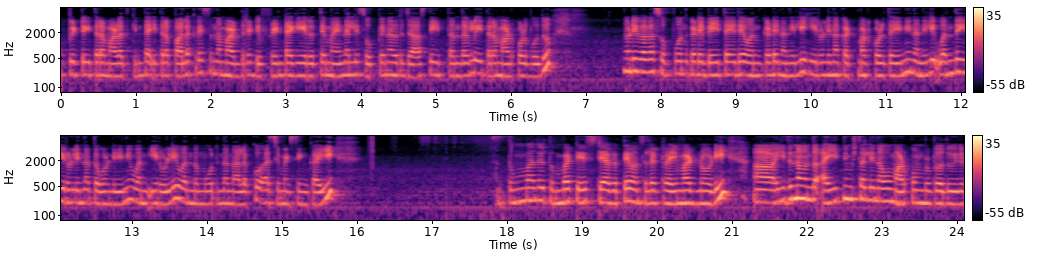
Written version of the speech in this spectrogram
ಉಪ್ಪಿಟ್ಟು ಈ ಥರ ಮಾಡೋದಕ್ಕಿಂತ ಈ ಥರ ಪಾಲಕ್ ರೈಸನ್ನು ಮಾಡಿದ್ರೆ ಡಿಫ್ರೆಂಟಾಗಿ ಇರುತ್ತೆ. ಮನೆಯಲ್ಲಿ ಸೊಪ್ಪೇನಾದರೂ ಜಾಸ್ತಿ ಇತ್ತಂದಾಗಲೂ ಈ ಥರ ಮಾಡ್ಕೊಳ್ಬೋದು. ನೋಡಿ, ಇವಾಗ ಸೊಪ್ಪು ಒಂದು ಕಡೆ ಬೇಯ್ತಾ ಇದೆ, ಒಂದು ಕಡೆ ನಾನಿಲ್ಲಿ ಈರುಳ್ಳಿನ ಕಟ್ ಮಾಡ್ಕೊಳ್ತಾ ಇದ್ದೀನಿ ನಾನಿಲ್ಲಿ ಒಂದು ಈರುಳ್ಳಿನ ತೊಗೊಂಡಿದ್ದೀನಿ ಒಂದು ಈರುಳ್ಳಿ, ಒಂದು ಮೂರಿಂದ ನಾಲ್ಕು ಹಸಿಮೆಣಸಿನ್ಕಾಯಿ ತುಂಬ ಅಂದರೆ ತುಂಬ ಟೇಸ್ಟಿ ಆಗುತ್ತೆ. ಒಂದ್ಸಲ ಟ್ರೈ ಮಾಡಿ ನೋಡಿ. ಇದನ್ನು ಒಂದು ಐದು ನಿಮಿಷದಲ್ಲಿ ನಾವು ಮಾಡ್ಕೊಂಡ್ಬಿಡ್ಬೋದು. ಇದು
